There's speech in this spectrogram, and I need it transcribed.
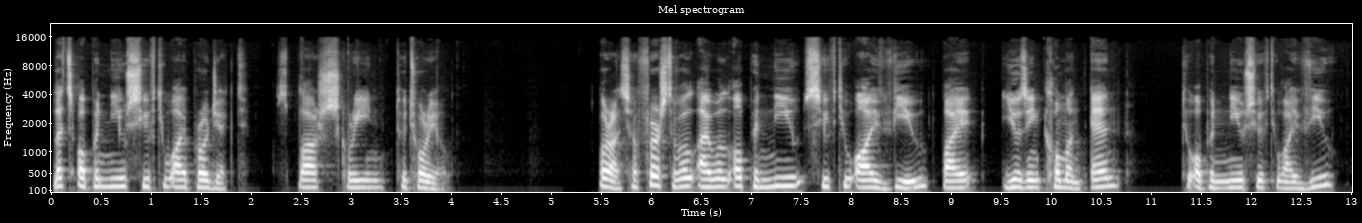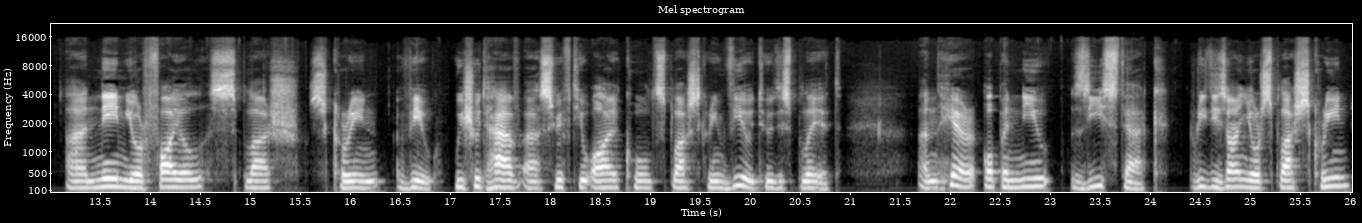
Let's open new SwiftUI project, splash screen tutorial. Alright, so first of all, I will open new SwiftUI view by using Command N to open new SwiftUI view and name your file splash screen view. We should have a SwiftUI called splash screen view to display it. And here open new ZStack. Redesign your splash screen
